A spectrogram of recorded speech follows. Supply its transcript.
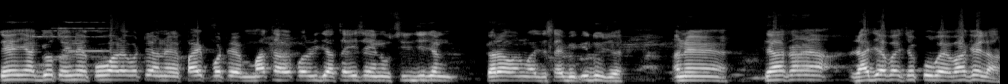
તે અહીંયા ગયો તો એને કોવાળે વટે અને પાઇપ વટે માથા ઉપર ઈજા થઈ છે, એનું સિર્જન કરાવવાનું આજે સાહેબે કીધું છે. અને ત્યાં ટાણે રાજાભાઈ ચક્કુભાઈ વાઘેલા,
